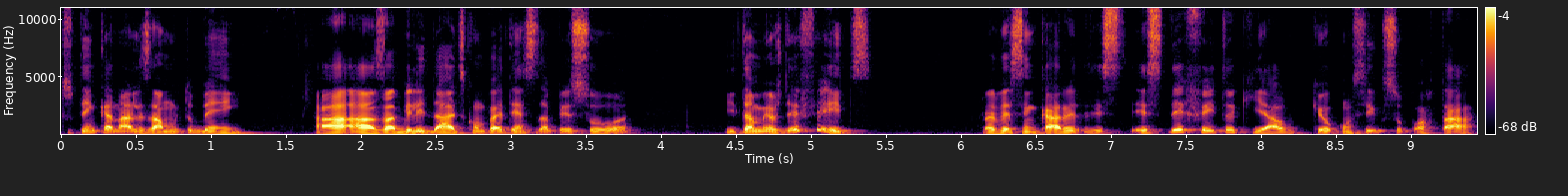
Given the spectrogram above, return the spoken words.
Tu tem que analisar muito bem a- as habilidades, competências da pessoa e também os defeitos. Pra ver assim, cara, esse, esse defeito aqui é algo que eu consigo suportar?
